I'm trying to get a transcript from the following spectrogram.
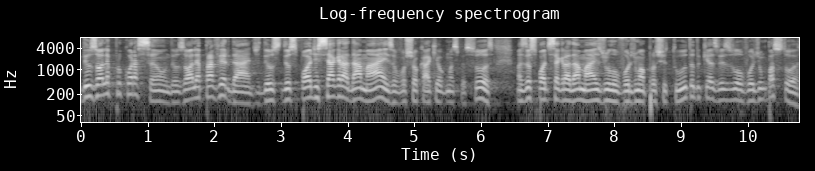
Deus olha para o coração, Deus olha para a verdade. Deus, Deus pode se agradar mais, eu vou chocar aqui algumas pessoas, mas Deus pode se agradar mais de um louvor de uma prostituta do que às vezes o louvor de um pastor.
